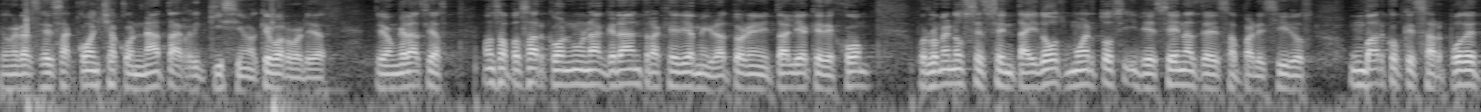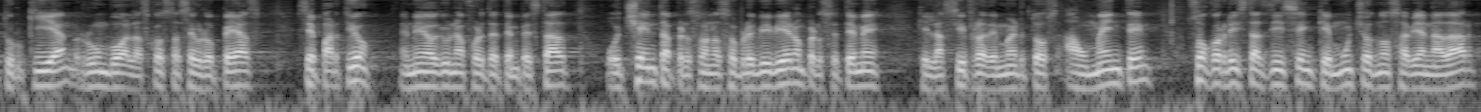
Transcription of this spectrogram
Gracias. Esa concha con nata riquísima, qué barbaridad. León, gracias. Vamos a pasar con una gran tragedia migratoria en Italia que dejó por lo menos 62 muertos y decenas de desaparecidos. Un barco que zarpó de Turquía rumbo a las costas europeas se partió en medio de una fuerte tempestad. 80 personas sobrevivieron, pero se teme que la cifra de muertos aumente. Socorristas dicen que muchos no sabían nadar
